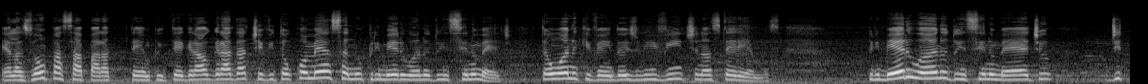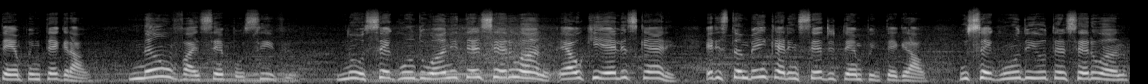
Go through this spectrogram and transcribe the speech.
Elas vão passar para tempo integral gradativo. Então começa no primeiro ano do ensino médio. Então ano que vem, 2020, nós teremos primeiro ano do ensino médio de tempo integral não vai ser possível no segundo ano e terceiro ano. É o que eles querem. Eles também querem ser de tempo integral, o segundo e o terceiro ano.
